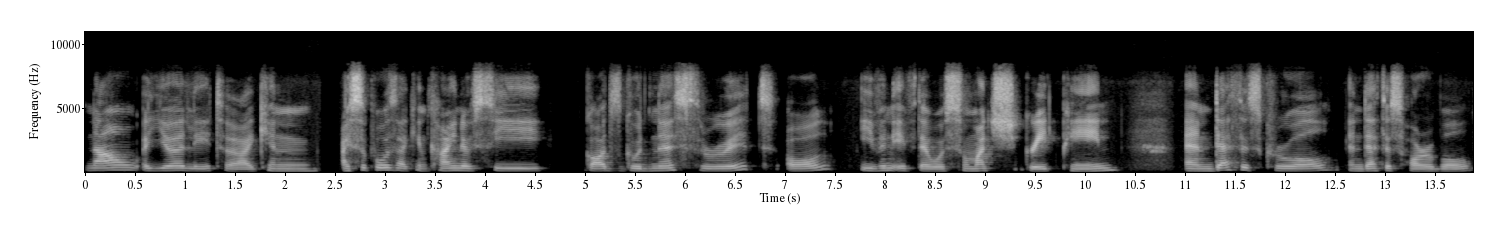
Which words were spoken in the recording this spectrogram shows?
now, a year later, I can, I suppose, I can kind of see God's goodness through it all, even if there was so much great pain. And death is cruel and death is horrible.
